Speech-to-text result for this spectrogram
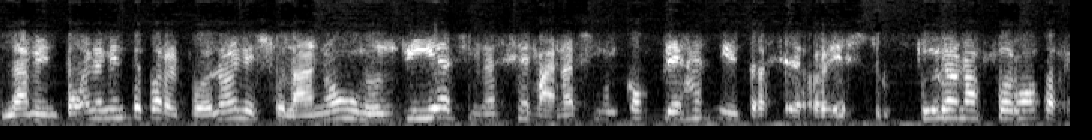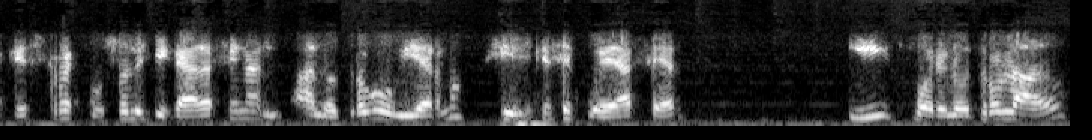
lamentablemente para el pueblo venezolano unos días y unas semanas muy complejas mientras se reestructura una forma para que esos recursos le llegaran al, al otro gobierno, si es que se puede hacer, y por el otro lado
